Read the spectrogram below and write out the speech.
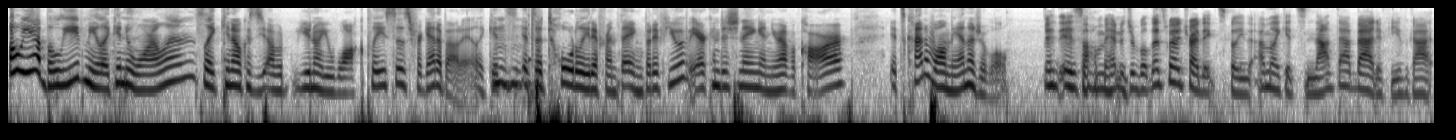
Oh yeah, believe me, like in New Orleans, like you know, because I would, you know, you walk places, forget about it. Like it's Mm-hmm. it's a totally different thing. But if you have air conditioning and you have a car, it's kind of all manageable. It is all manageable. That's what I tried to explain. I'm like, it's not that bad if you've got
